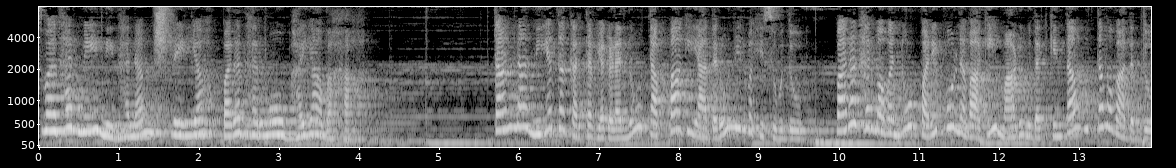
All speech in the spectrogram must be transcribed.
ಸ್ವಧರ್ಮೇ ನಿಧನಂ ಶ್ರೇಯ ಪರಧರ್ಮೋ ಭಯಾವಹ. ತನ್ನ ನಿಯತ ಕರ್ತವ್ಯಗಳನ್ನು ತಪ್ಪಾಗಿಯಾದರೂ ನಿರ್ವಹಿಸುವುದು, ಪರಧರ್ಮವನ್ನು ಪರಿಪೂರ್ಣವಾಗಿ ಮಾಡುವುದಕ್ಕಿಂತ ಉತ್ತಮವಾದದ್ದು.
